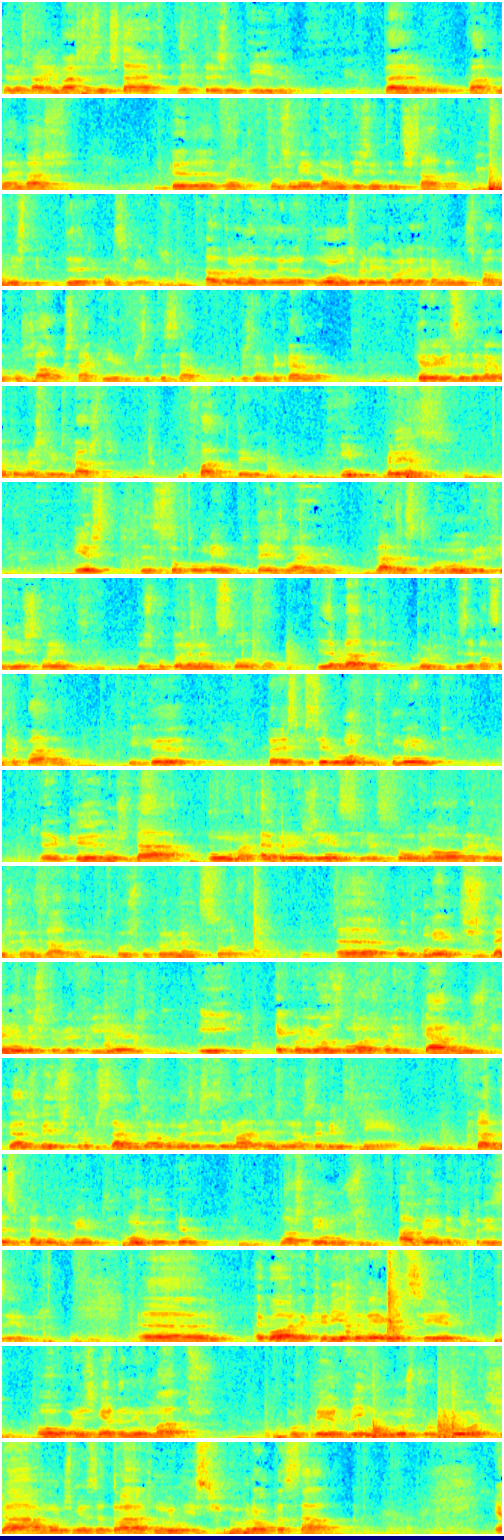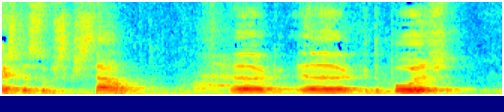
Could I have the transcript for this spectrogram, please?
devem estar em baixo, a gente está a retransmitir para o quadro lá em baixo, porque, pronto, felizmente há muita gente interessada neste tipo de acontecimentos. A doutora Madalena Nunes, vereadora da Câmara Municipal do Funchal, que está aqui em representação do Presidente da Câmara. Quero agradecer também ao Dr. Marcelino Castro o facto de ter impresso este suplemento 10 lenha. Trata-se de uma monografia excelente do escultor Amando de Souza, elaborada por Isabel Santa Clara, e que parece-me ser o único documento uh, que nos dá uma abrangência sobre a obra até hoje realizada pelo escultor Amando de Souza. Uh, o documento tem muitas fotografias e é curioso nós verificarmos que às vezes tropeçamos em algumas destas imagens e não sabemos de quem é. Trata-se, portanto, de um documento muito útil. Nós temos à venda por 3 euros. Uh, agora, queria também agradecer ao, engenheiro Danilo Matos por ter vindo nos propor já há muitos meses atrás, no início do verão passado, esta subscrição, uh, uh, que depois,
